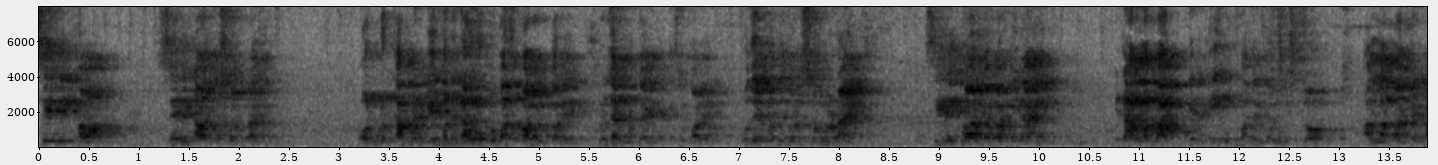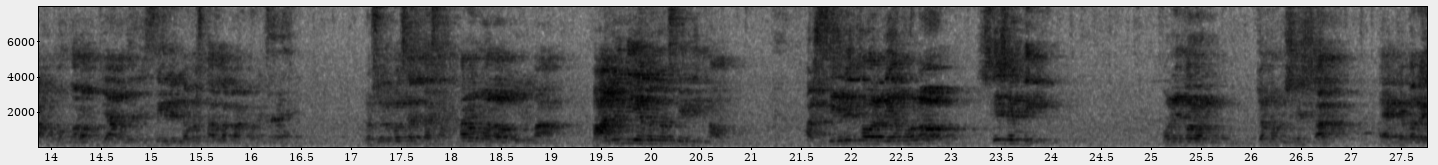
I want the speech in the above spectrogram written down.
সেহরি খাওয়া সেহরি খাওয়া তো সত্য অন্য কাফের বেমানেরা উপবাস পালন করে, রোজার মতো একটা কিছু করে, ওদের মধ্যে কোনো সৌর নাই। সেহরি খাওয়ার ব্যাপার কি নাই? এটা আল্লাহ পাকের এই উম্মাদের বৈশিষ্ট্য। আল্লাহ পাকের রাহম করম যে আমাদেরকে সেহরির ব্যবস্থা আল্লাহ পাক করেছে। রসুল বলছেন তা সাক্ষার ওয়ালা মা। পানি দিয়ে হলো সেহরি খাওয়া। আর সেহরি খাওয়ার নিয়ম হলো শেষের দিকে। মনে করুন, যখন শেষ রাত, একেবারে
